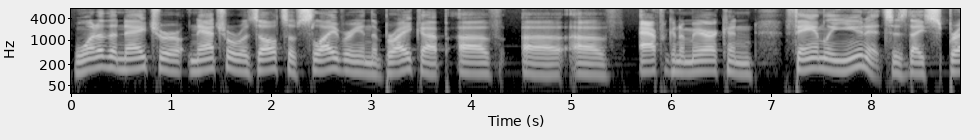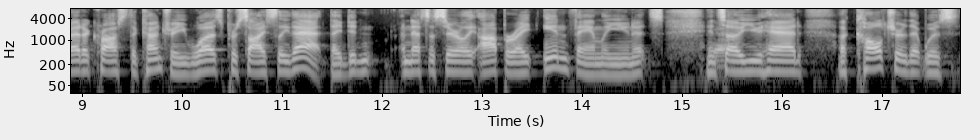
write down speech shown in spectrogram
one of the natural natural results of slavery and the breakup of uh, of African American family units as they spread across the country was precisely that. They didn't necessarily operate in family units. And yeah. so you had a culture that was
